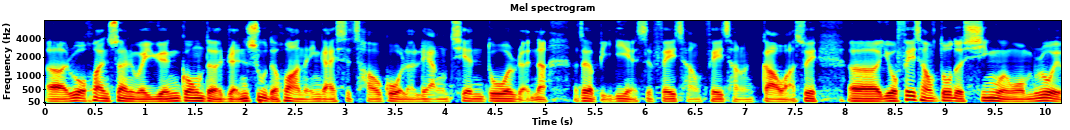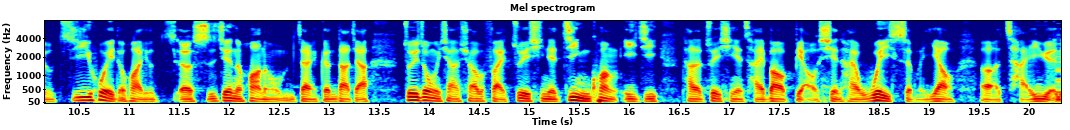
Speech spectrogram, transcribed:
呃如果换算为员工的人数的话呢，应该是超过了两千多人呐、这个比例也是非常。非常的高啊，所以呃有非常多的新闻，我们如果有机机会的话，有呃时间的话呢，我们再来跟大家追踪一下 Shopify 最新的近况，以及它的最新的财报表现，还有为什么要呃裁员。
